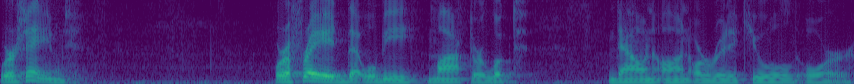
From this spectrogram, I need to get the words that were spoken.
We're ashamed. We're afraid that we'll be mocked or looked down on or ridiculed or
